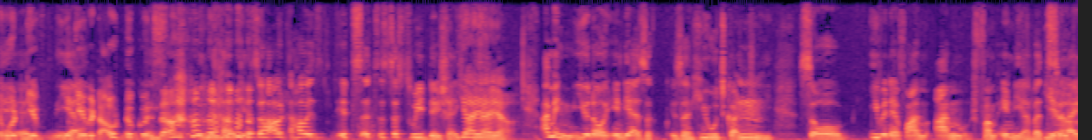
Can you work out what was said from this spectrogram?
I would give yeah, give it out to kunda. yeah, okay. So how how is it's it's, it's a sweet dish? I Yeah, guess. yeah, yeah. I mean, you know, India is a is a huge country. So even if I'm I'm from India, but still Mm. I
